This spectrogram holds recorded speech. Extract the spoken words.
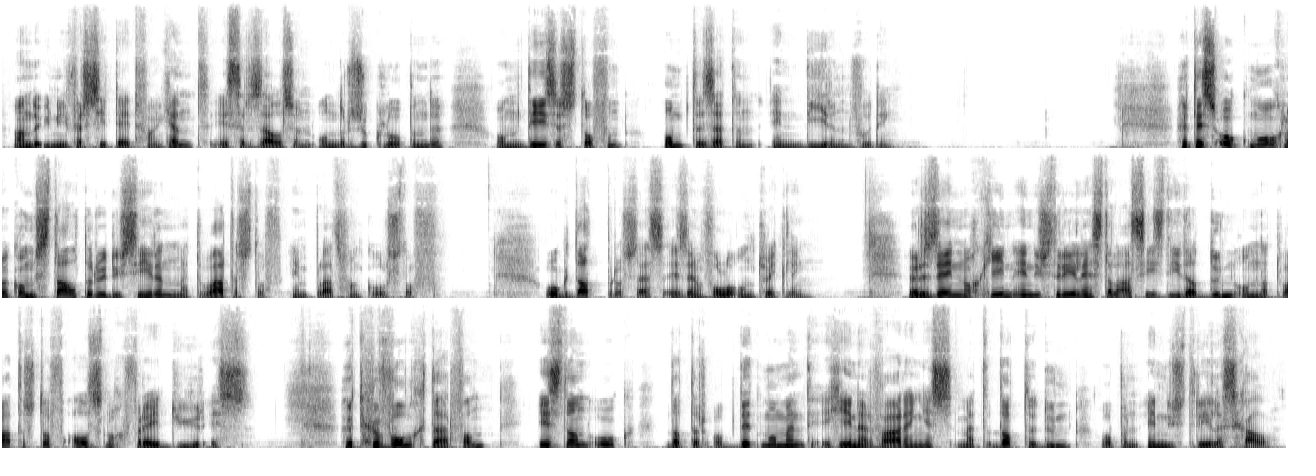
Aan de Universiteit van Gent is er zelfs een onderzoek lopende om deze stoffen om te zetten in dierenvoeding. Het is ook mogelijk om staal te reduceren met waterstof in plaats van koolstof. Ook dat proces is in volle ontwikkeling. Er zijn nog geen industriële installaties die dat doen, omdat waterstof alsnog vrij duur is. Het gevolg daarvan is dan ook dat er op dit moment geen ervaring is met dat te doen op een industriële schaal.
